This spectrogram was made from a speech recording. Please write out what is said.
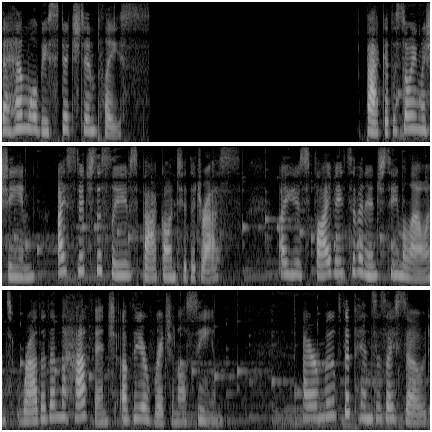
The hem will be stitched in place. Back at the sewing machine, I stitch the sleeves back onto the dress. I use 5 eighths of an inch seam allowance rather than the half inch of the original seam. I removed the pins as I sewed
